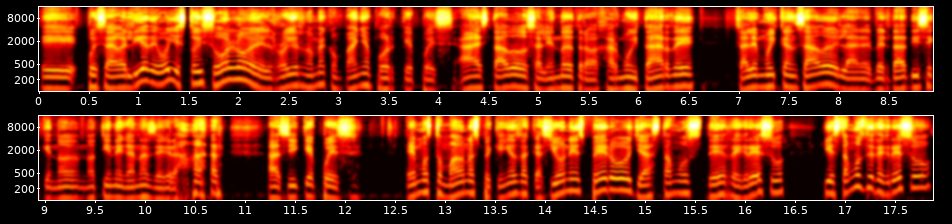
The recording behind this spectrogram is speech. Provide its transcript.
Eh, pues al día de hoy estoy solo, el Roger no me acompaña porque pues ha estado saliendo de trabajar muy tarde, sale muy cansado y la verdad dice que no, no tiene ganas de grabar. Así que pues hemos tomado unas pequeñas vacaciones, pero ya estamos de regreso y estamos de regreso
